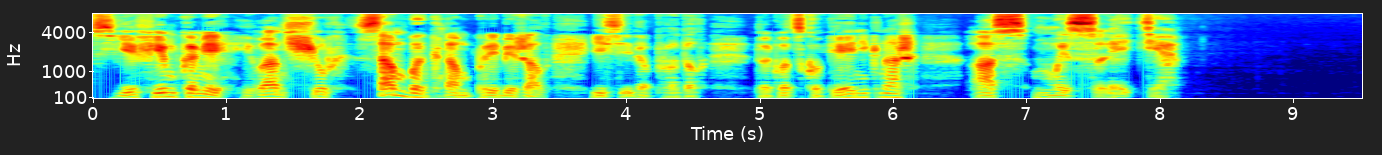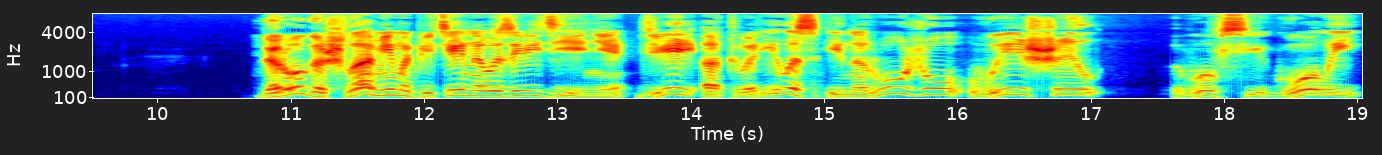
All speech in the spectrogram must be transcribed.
С Ефимками Иван Щур сам бы к нам прибежал и себя продал. Так вот скупенник наш, осмыслите. Дорога шла мимо питейного заведения, дверь отворилась, и наружу вышел вовсе голый,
